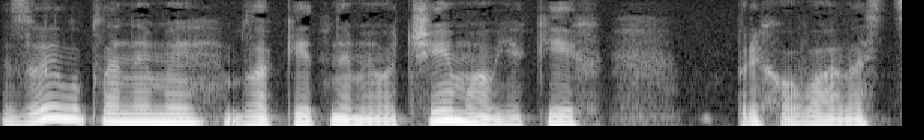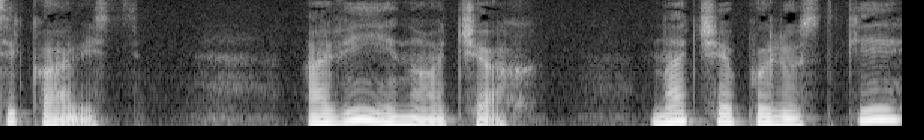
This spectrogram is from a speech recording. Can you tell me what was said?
з вилупленими блакитними очима, в яких приховалась цікавість, а вії на очах наче пелюстки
